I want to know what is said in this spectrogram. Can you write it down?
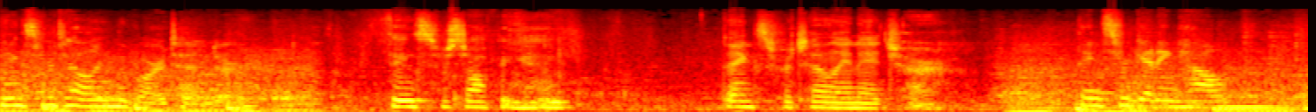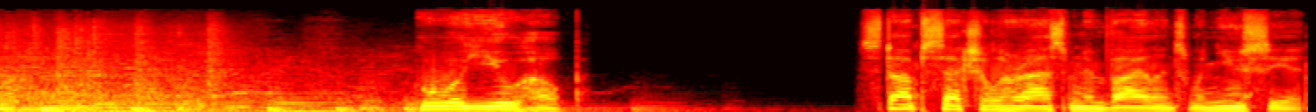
Thanks for telling the bartender. Thanks for stopping him. Thanks for telling HR. Thanks for getting help. Who will you help? Stop sexual harassment and violence when you see it.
